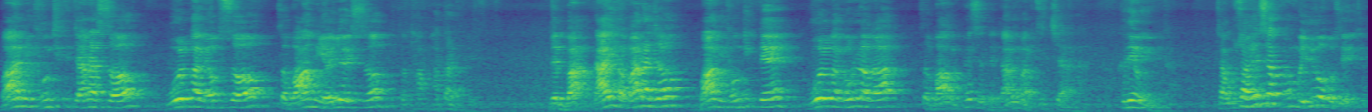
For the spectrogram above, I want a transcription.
마음이 경직되지 않았어. 우월감이 없어. 그래서 마음이 열려 있어. 그래서 다 받아들여. 근데 마, 나이가 많아져. 마음이 경직돼. 우월감이 올라가. 그래서 마음이 폐쇄돼. 남의 말 듣지 않아. 그 내용입니다. 자, 우선 해석 한번 읽어보세요. 이제.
